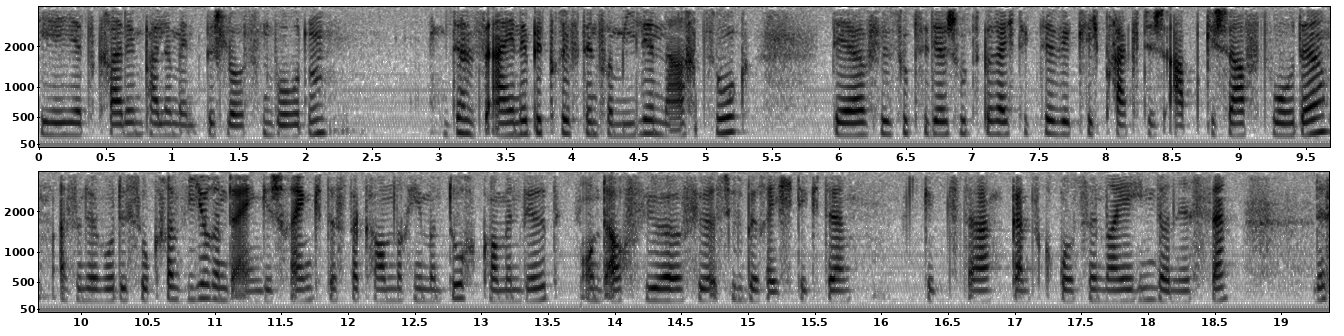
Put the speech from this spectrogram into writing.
die jetzt gerade im Parlament beschlossen wurden. Das eine betrifft den Familiennachzug, der für subsidiär Schutzberechtigte wirklich praktisch abgeschafft wurde. Also der wurde so gravierend eingeschränkt, dass da kaum noch jemand durchkommen wird. Und auch für, für Asylberechtigte gibt es da ganz große neue Hindernisse. Das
